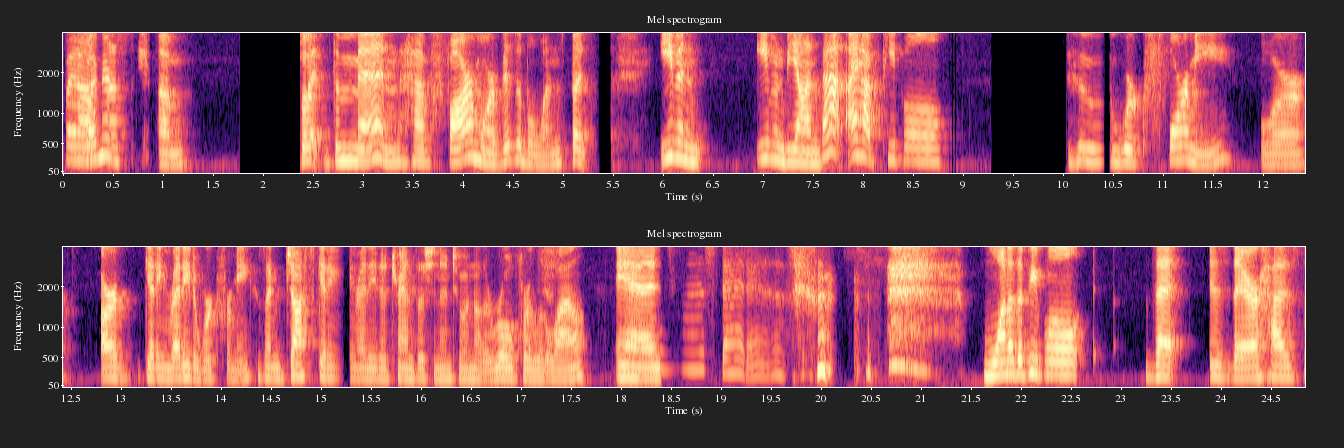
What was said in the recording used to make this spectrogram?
Quite well, honestly, um, but the men have far more visible ones. But even even beyond that, I have people who work for me or are getting ready to work for me because I'm just getting ready to transition into another role for a little while. And badass, badass. one of the people that is there has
